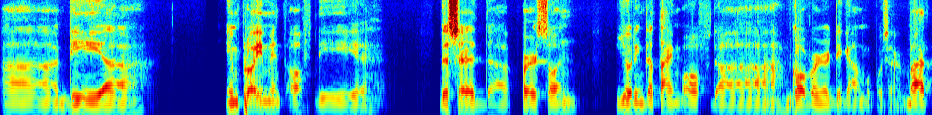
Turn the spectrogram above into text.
uh, the uh, employment of the the said uh, person during the time of the Governor Digamo po, sir. But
